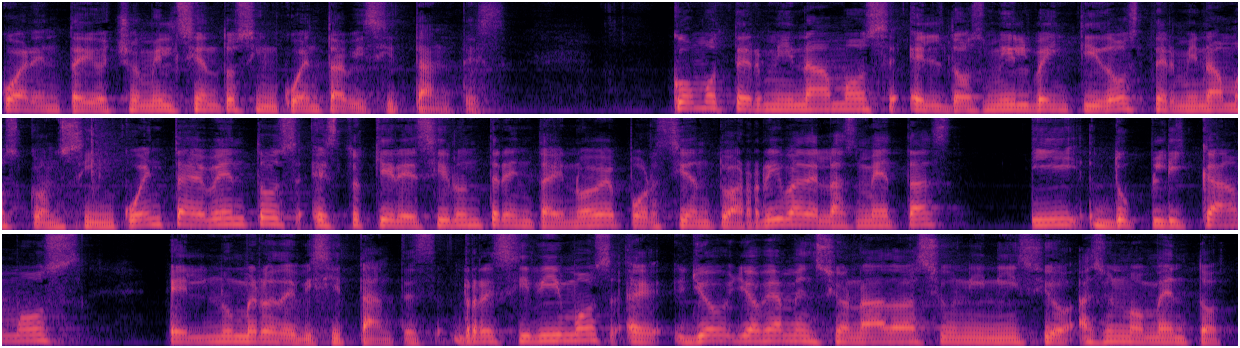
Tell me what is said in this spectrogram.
48.150 visitantes. ¿Cómo terminamos el 2022? Terminamos con 50 eventos, esto quiere decir un 39% arriba de las metas y duplicamos el número de visitantes. Recibimos, eh, yo, yo había mencionado hace un inicio, hace un momento,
